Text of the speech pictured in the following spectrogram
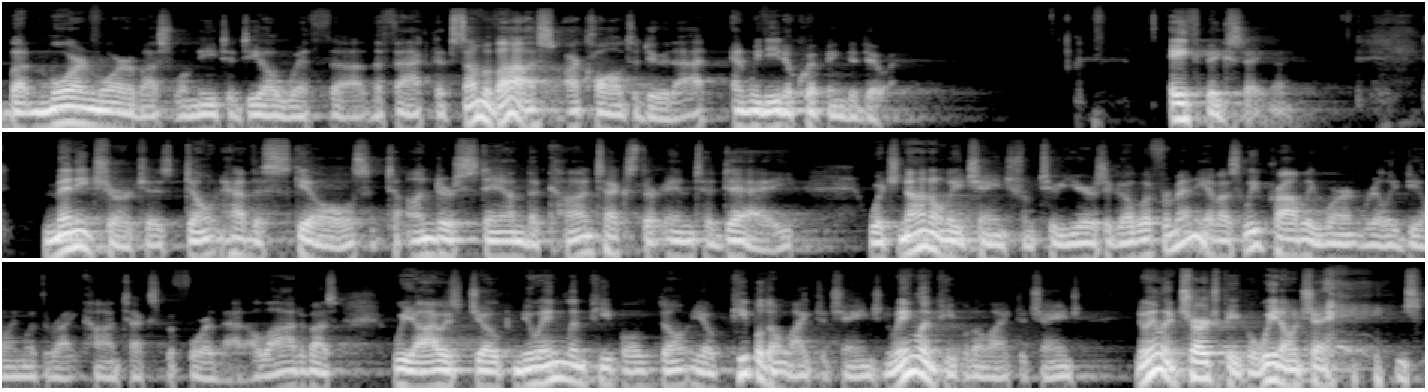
but more and more of us will need to deal with uh, the fact that some of us are called to do that and we need equipping to do it. Eighth big statement. Many churches don't have the skills to understand the context they're in today which not only changed from two years ago, but for many of us, we probably weren't really dealing with the right context before that. A lot of us, we I always joke, New England people don't, you know, people don't like to change. New England people don't like to change. New England church people, we don't change.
